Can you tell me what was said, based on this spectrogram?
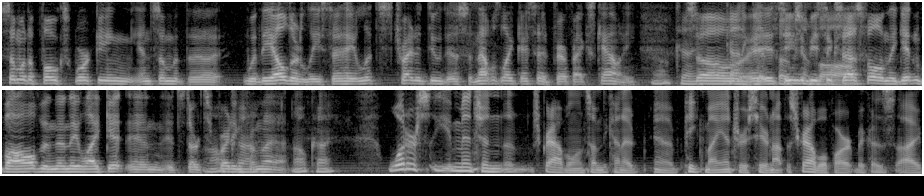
some of the folks working in some of the with the elderly said, "Hey, let's try to do this," and that was like I said, Fairfax County. Okay. So it, it seemed to be involved. successful, and they get involved, and then they like it, and it starts spreading okay. from that. Okay. What are you mentioned uh, Scrabble and something kind of uh, piqued my interest here? Not the Scrabble part because I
